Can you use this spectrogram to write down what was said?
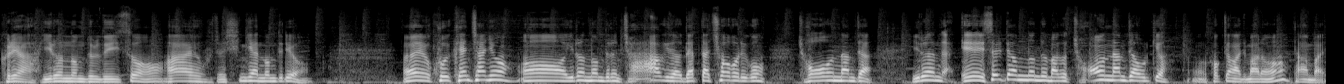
그래야 이런 놈들도 있어. 아유, 저 신기한 놈들이요. 아유, 그 괜찮요? 어, 이런 놈들은 저기 냅다 쳐버리고 좋은 남자. 이런 예, 쓸데없는 놈들 말고 좋은 남자 올게요. 어, 걱정하지 말어. 다음 봐요.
